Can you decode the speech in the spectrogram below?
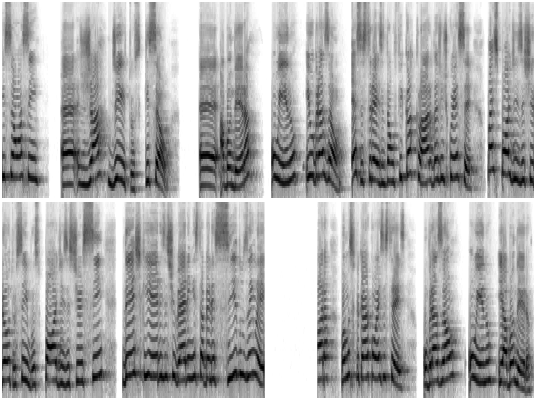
que são assim, é, já ditos, que são é, a bandeira, o hino e o brasão. Esses três, então, fica claro da gente conhecer. Mas pode existir outros símbolos? Pode existir sim, desde que eles estiverem estabelecidos em lei. Agora, vamos ficar com esses três o brasão, o hino e a bandeira.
